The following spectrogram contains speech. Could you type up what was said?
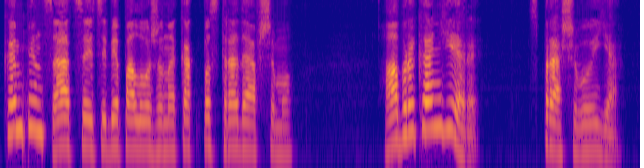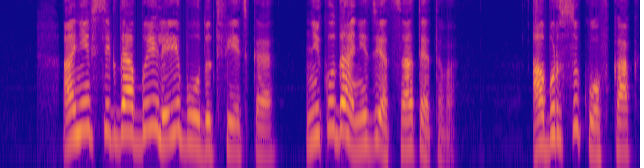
Компенсация тебе положена, как пострадавшему. А браконьеры? Спрашиваю я. Они всегда были и будут, Федька. Никуда не деться от этого. А Барсуков как?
